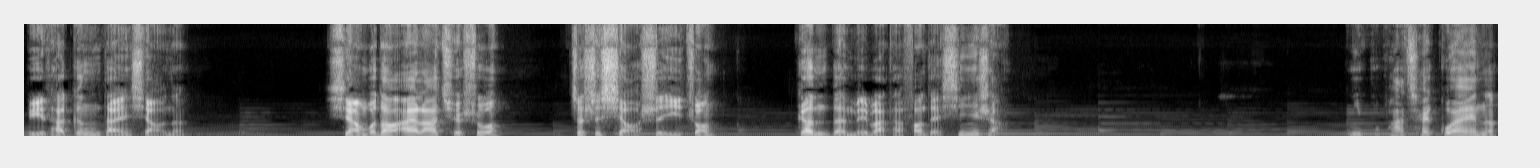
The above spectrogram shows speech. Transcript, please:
比他更胆小呢。”想不到艾拉却说：“这是小事一桩，根本没把他放在心上。”你不怕才怪呢！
